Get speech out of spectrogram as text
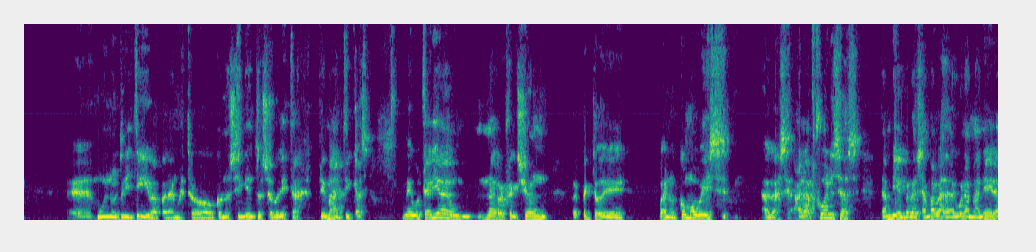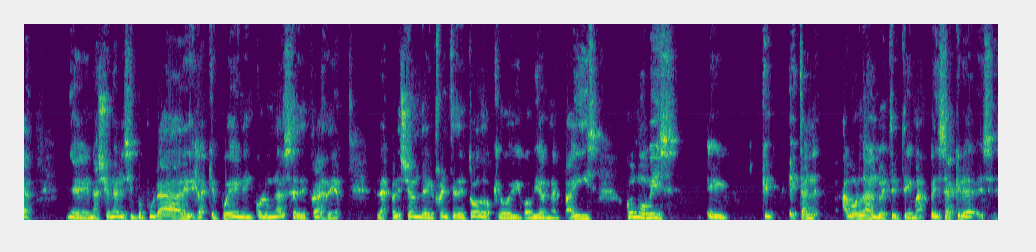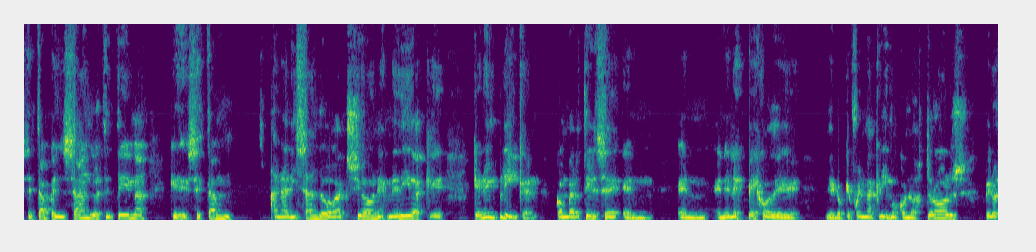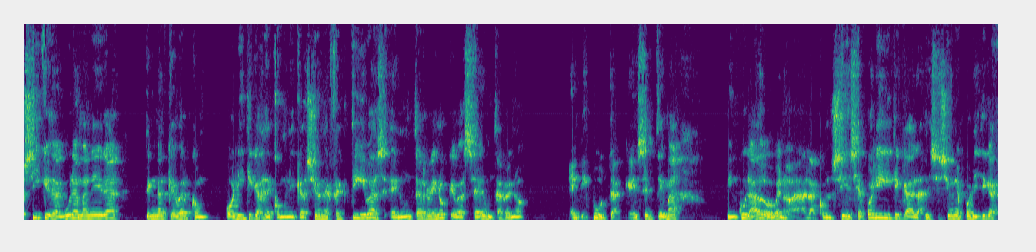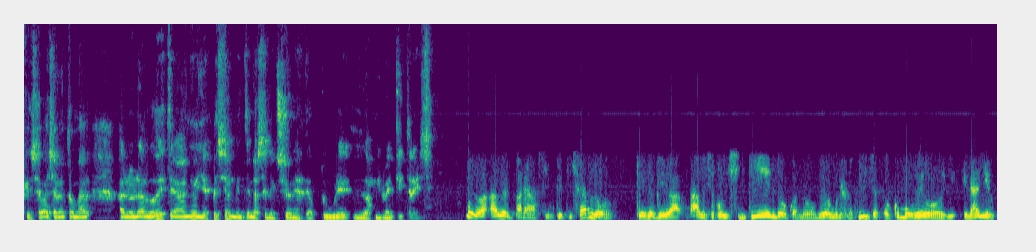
eh, muy nutritiva para nuestro conocimiento sobre estas temáticas, me gustaría una reflexión respecto de, bueno, cómo ves a las, a las fuerzas, también para llamarlas de alguna manera, eh, nacionales y populares, las que pueden encolumnarse detrás de la expresión del Frente de Todos que hoy gobierna el país. ¿Cómo ves eh, que están abordando este tema? ¿Pensás que se está pensando este tema, que se están analizando acciones, medidas que, que no impliquen convertirse en, en, el espejo de, de, lo que fue el macrismo con los trolls, pero sí que de alguna manera tengan que ver con políticas de comunicación efectivas en un terreno que va a ser un terreno en disputa, que es el tema vinculado bueno, a la conciencia política, a las decisiones políticas que se vayan a tomar a lo largo de este año y especialmente en las elecciones de octubre de 2023. Bueno, a ver, para sintetizarlo, ¿qué es lo que a, veces voy sintiendo cuando veo algunas noticias o cómo veo el, año?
